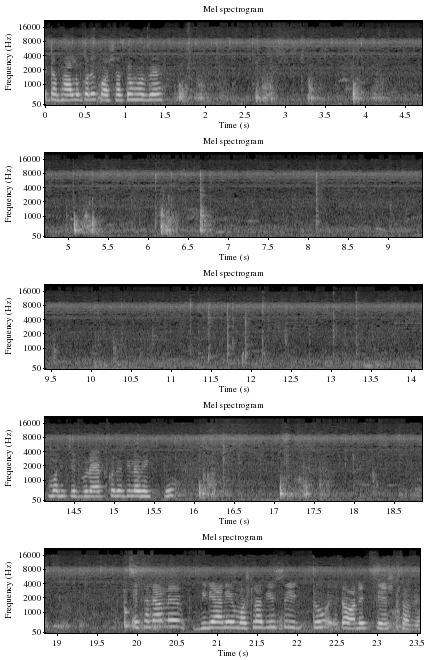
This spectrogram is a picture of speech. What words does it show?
এটা ভালো করে কষাতে হবে। মরিচের গুঁড়ো অ্যাড করে দিলাম একটু। এখানে আমি বিরিয়ানির মশলা দিয়েছি একটু, এটা অনেক টেস্ট হবে।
